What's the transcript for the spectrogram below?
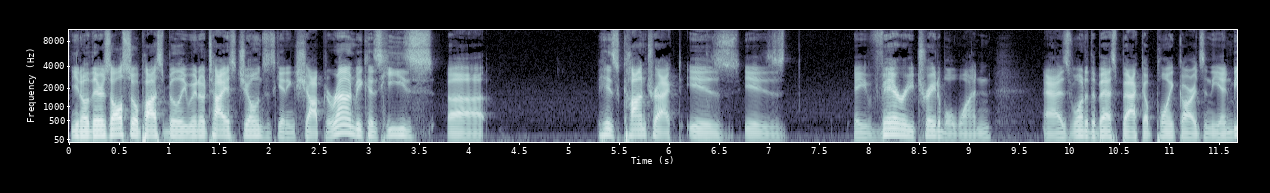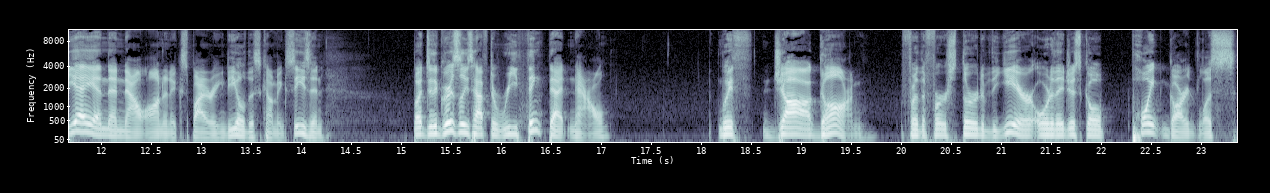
you know, there's also a possibility we know Tyus Jones is getting shopped around because he's uh, his contract is is a very tradable one as one of the best backup point guards in the NBA, and then now on an expiring deal this coming season. But do the Grizzlies have to rethink that now with Ja gone for the first third of the year, or do they just go point guardless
